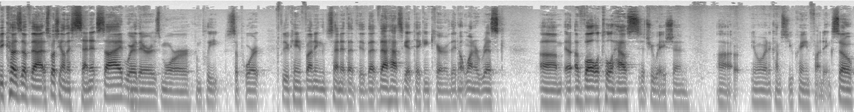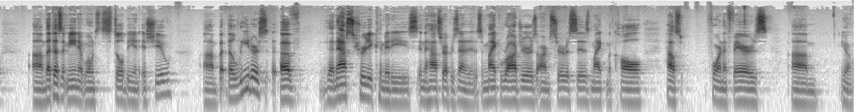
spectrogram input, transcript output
because of that, especially on the Senate side, where there is more complete support for Ukraine funding, the Senate that that, that has to get taken care of. They don't want to risk um, a, a volatile House situation, uh, you know, when it comes to Ukraine funding. So um, that doesn't mean it won't still be an issue. Um, but the leaders of the national security committees in the House of Representatives, Mike Rogers, Armed Services, Mike McCaul, House Foreign Affairs, um, you know,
